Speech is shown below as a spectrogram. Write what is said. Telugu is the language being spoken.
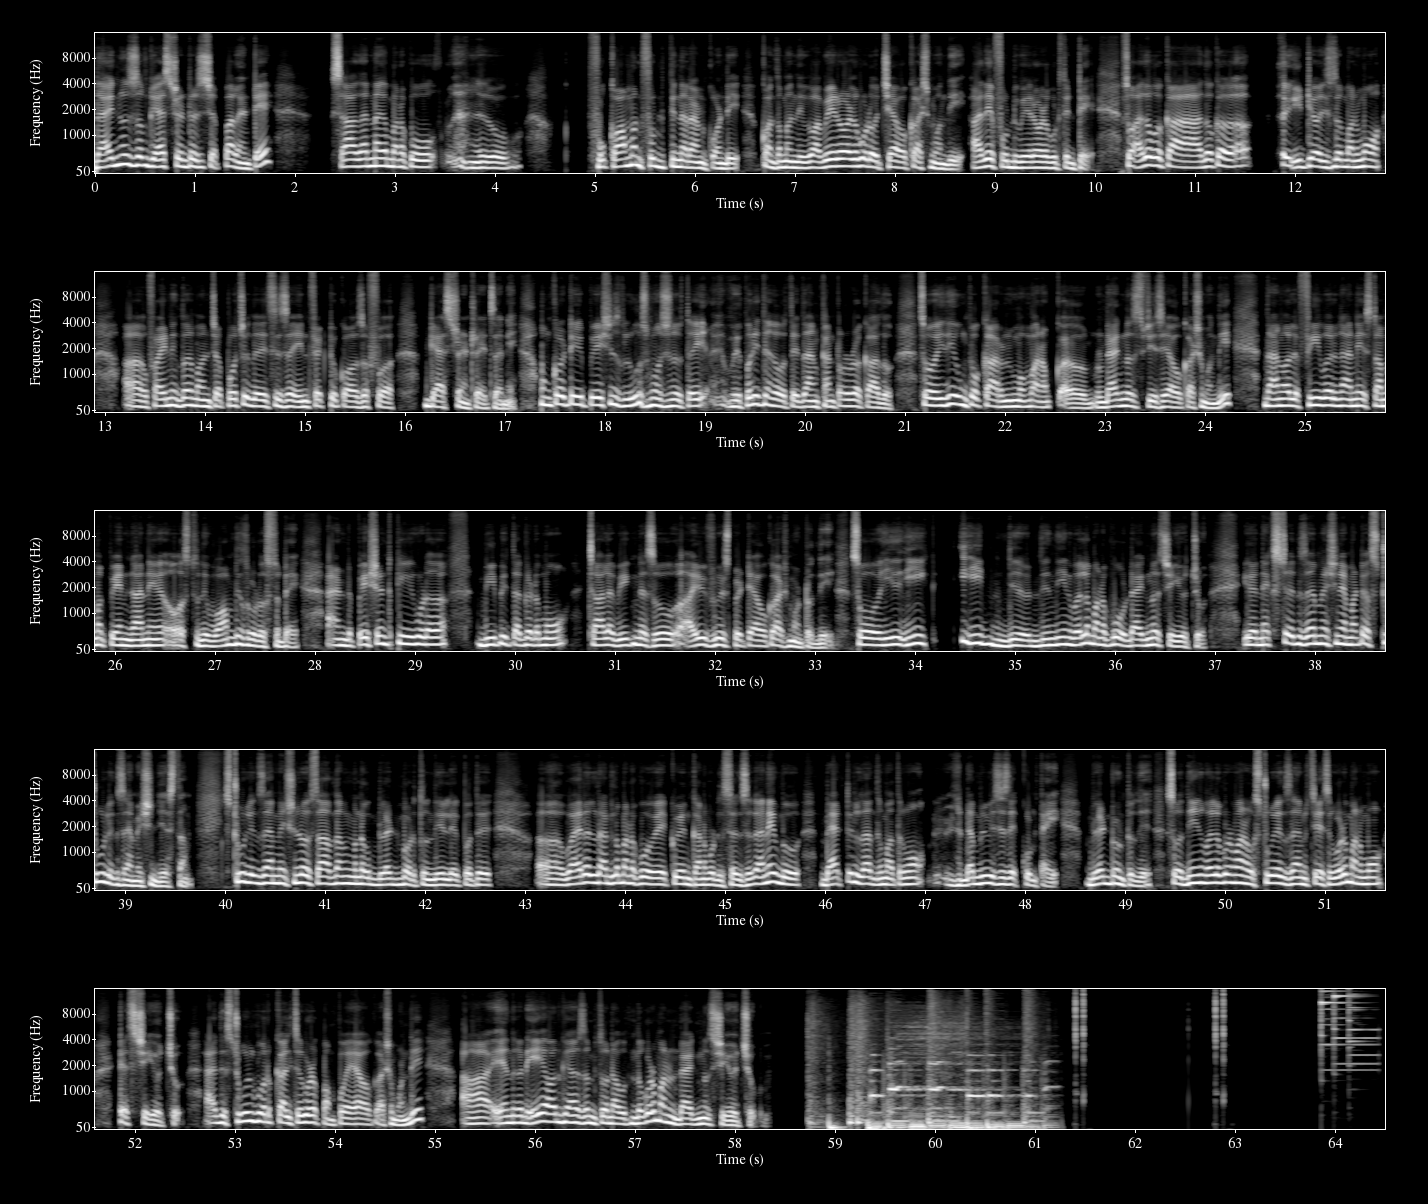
డయాగ్నోసిస్ ఆఫ్ గ్యాస్ట్రెంటర్స్ చెప్పాలంటే సాధారణంగా మనకు ఫు కామన్ ఫుడ్ తిన్నారనుకోండి కొంతమంది వేరే వాళ్ళు కూడా వచ్చే అవకాశం ఉంది. అదే ఫుడ్ వేరే వాళ్ళు కూడా తింటే. సో అదొక అదొక ఇటియాలజీతో మనము ఫైండింగ్తో మనం చెప్పొచ్చు this is infective cause of gastroenteritis అని. ఇంకోటి పేషెంట్స్ లూజ్ మోషన్స్ అవుతాయి విపరీతంగా అవుతాయి దాని కంట్రోల్ కూడా కాదు. సో ఇది ఇంకో కారణం మనం డయాగ్నోస్ చేసే అవకాశం ఉంది. దానివల్ల ఫీవర్ కానీ స్టమక్ పెయిన్ కానీ వస్తుంది వామిటింగ్స్ కూడా వస్తుంటాయి. అండ్ పేషెంట్కి కూడా బీపీ తగ్గడము చాలా వీక్నెస్ ఐవి ఫ్లూయిడ్స్ పెట్టే అవకాశం ఉంటుంది. సో ఈ ఈ దీనివల్ల మనకు డయాగ్నోస్ చేయొచ్చు. ఇక నెక్స్ట్ ఎగ్జామినేషన్ ఏమంటే స్టూల్ ఎగ్జామినేషన్ చేస్తాం. స్టూల్ ఎగ్జామినేషన్లో సాధారణంగా మనకు బ్లడ్ పడుతుంది లేకపోతే వైరల్ దాంట్లో మనకు ఎక్కువ ఏం కనబడుతుంది సెల్స్ కానీ బ్యాక్టీరియల్ దాంట్లో మాత్రము డబ్ల్యూబీసీస్ ఎక్కువ ఉంటాయి బ్లడ్ ఉంటుంది. సో దీనివల్ల కూడా మనం స్టూల్ ఎగ్జామ్ చేసి కూడా మనము టెస్ట్ చేయొచ్చు. అది స్టూల్ వర్క్ కల్చర్ కూడా పంపయ్యే అవకాశం ఉంది. ఎందుకంటే ఏ ఆర్గానిజంతో అవుతుందో కూడా మనం డయాగ్నోస్ చేయొచ్చు.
